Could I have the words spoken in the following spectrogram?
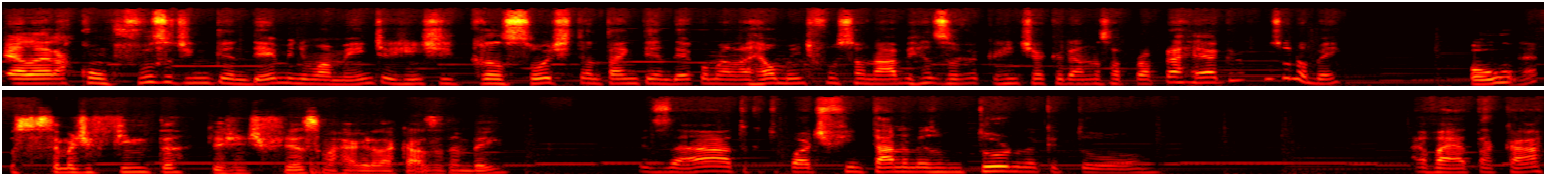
Ela era confusa de entender minimamente, a gente cansou de tentar entender como ela realmente funcionava e resolveu que a gente ia criar nossa própria regra, funcionou bem. Ou né? o sistema de finta que a gente fez, uma regra da casa também. Exato, que tu pode fintar no mesmo turno que tu vai atacar.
